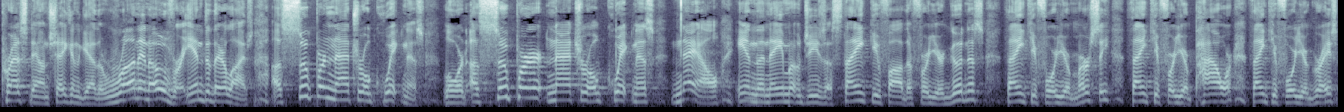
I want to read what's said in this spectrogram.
pressed down, shaken together, running over into their lives. A supernatural quickness, Lord, a supernatural quickness now in the name of Jesus. Thank you, Father, for your goodness. Thank you for your mercy. Thank you for your power. Thank you for your grace.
